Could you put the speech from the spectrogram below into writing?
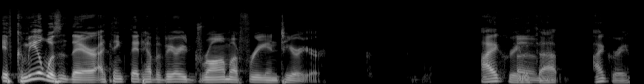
if Camille wasn't there, I think they'd have a very drama-free interior. I agree with um, that. I agree.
